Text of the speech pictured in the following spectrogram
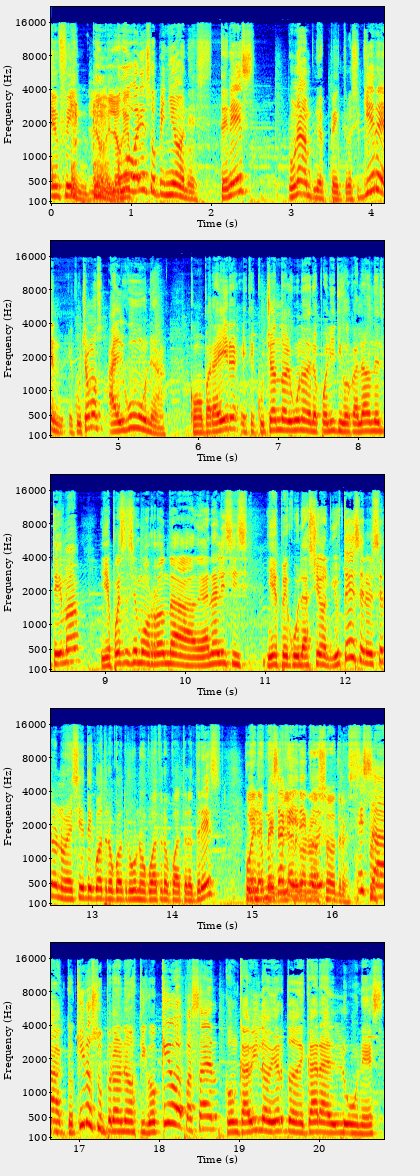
En fin, Lo- lo hubo que- varias opiniones. Tenés un amplio espectro. Si quieren, escuchamos alguna, como para ir este, escuchando a algunos de los políticos que hablaron del tema, y después hacemos ronda de análisis y especulación. Y ustedes en el 097-441-443, y Pueden en los mensajes especular con directos- nosotros. Exacto, quiero su pronóstico. ¿Qué va a pasar con Cabildo abierto de cara al lunes?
